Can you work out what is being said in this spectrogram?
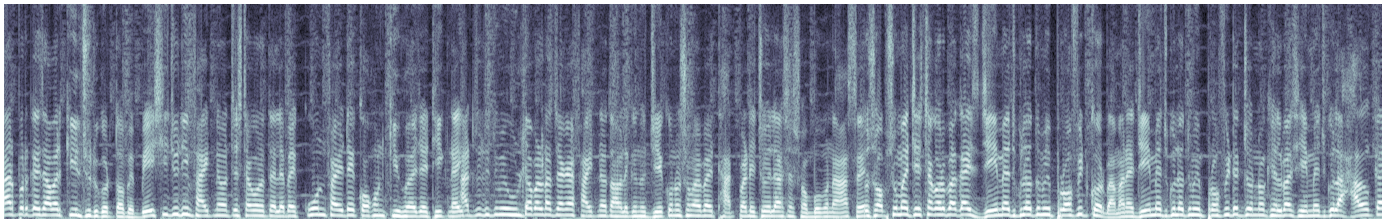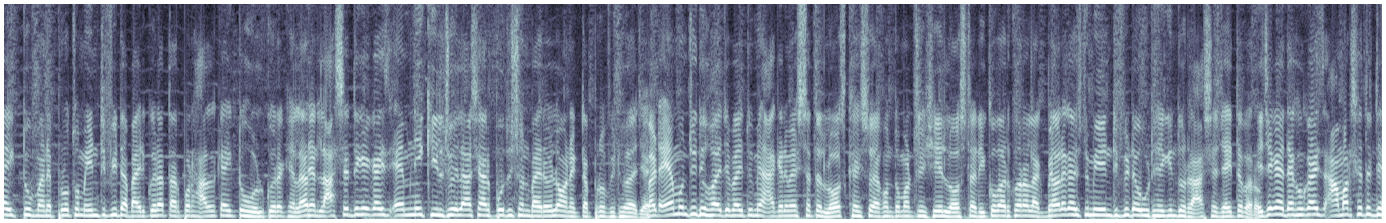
তারপর গাইজ আবার কিল শুরু করতে হবে। বেশি যদি ফাইট নেওয়ার চেষ্টা করো তাহলে ভাই কোন ফাইটে কখন কি হয়ে যায় ঠিক নাই। আর যদি তুমি উল্টা উল্টাপাল্টা জায়গায় ফাইট না, তাহলে কিন্তু যে কোনো সময় ভাই থার্ড পার্টি চলে আসার সম্ভাবনা আছে। তো সবসময় চেষ্টা করবা গাইজ যে ম্যাচগুলো তুমি প্রফিট করবা মানে যে ম্যাচগুলো তুমি প্রফিটের জন্য খেলবা, সেই ম্যাচগুলো হালকা একটু মানে প্রথম এন্ট্রি ফিটা বাইর করে, তারপর হালকা একটু হোল্ড করে খেলা। লাস্টের দিকে গাইজ এমনি কিল চলে আসে আর পজিশন বাইরে হলে অনেকটা প্রফিট হয়ে যায়। বাট এমন যদি হয় যে ভাই তুমি আগের ম্যাচটাতে লস খাইছো, এখন তোমার সেই লসটা রিকভার করা লাগবে, তাহলে গাইজ তুমি এন্ট্রি ফিটা উঠে কিন্তু রাশে যাইতে পারো। এই জায়গায় দেখো গাইজ আমার সাথে যে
